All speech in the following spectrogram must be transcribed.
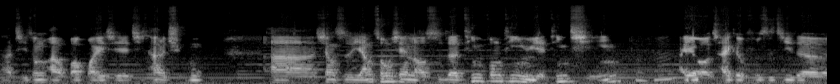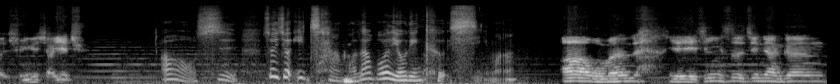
啊，其中还有包括一些其他的曲目，啊，像是杨聪贤老师的《听风听雨也听琴》，嗯，还有柴可夫斯基的弦乐小夜曲。哦，是，所以就一场哦，那不会有点可惜吗？啊，我们 也已经是尽量跟。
